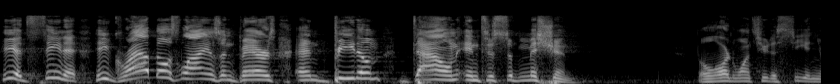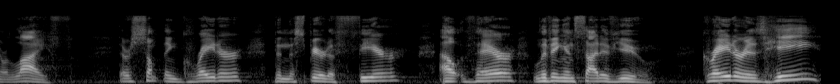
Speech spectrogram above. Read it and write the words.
He had seen it. He grabbed those lions and bears and beat them down into submission. The Lord wants you to see in your life there's something greater than the spirit of fear out there living inside of you. Greater is He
